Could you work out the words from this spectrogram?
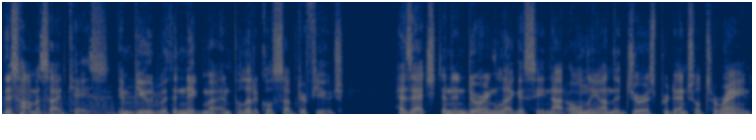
This homicide case, imbued with enigma and political subterfuge, has etched an enduring legacy not only on the jurisprudential terrain,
